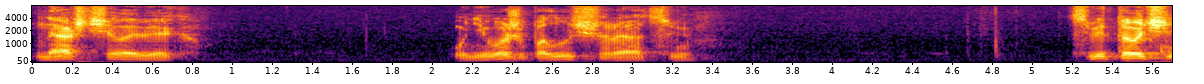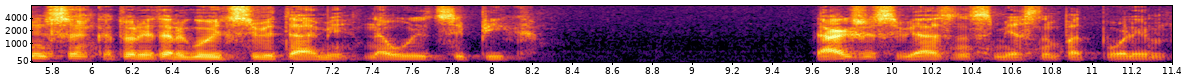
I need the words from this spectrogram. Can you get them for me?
наш человек. У него же получишь рацию. Цветочница, которая торгует цветами на улице Пик. Также связана с местным подпольем.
